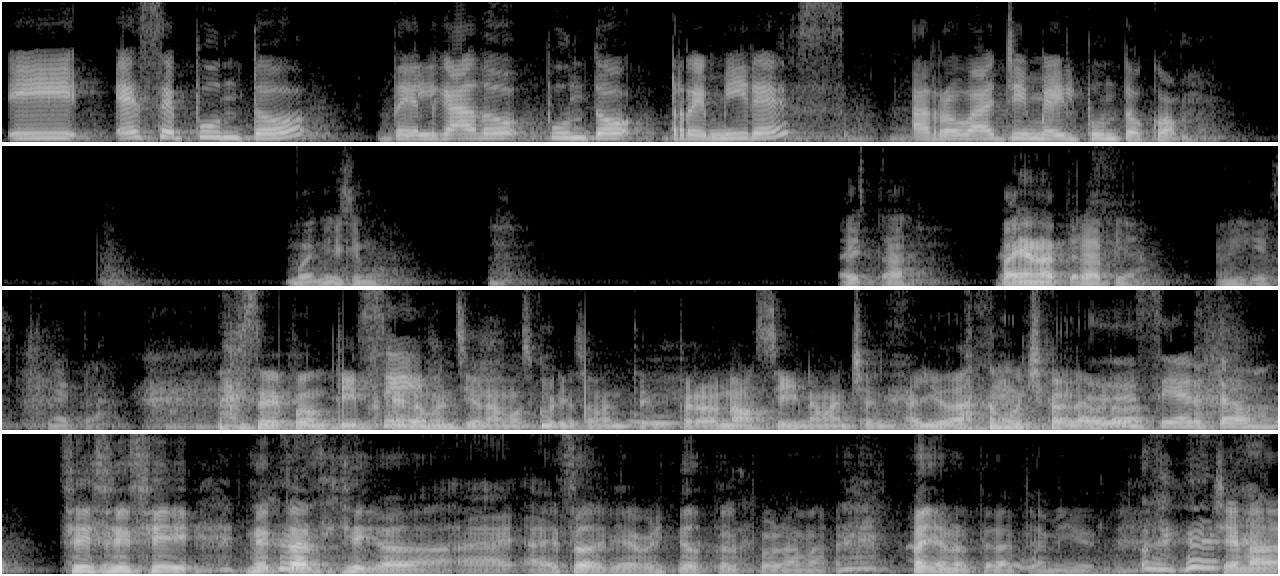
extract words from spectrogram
y ese punto delgado punto remírez arroba gmail.com. Buenísimo. Ahí está. Vayan a terapia, amigues, neta. Ese fue un tip que no mencionamos curiosamente, pero no, sí, no manchen, ayuda mucho, la verdad. Es cierto. Sí, sí, sí. Neta, sí. A, a- a eso debía haber ido todo el programa. Vayan a terapia, amigues. Chema,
